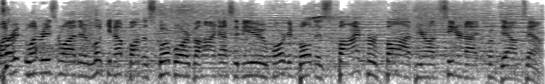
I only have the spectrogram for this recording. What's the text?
One, re- one reason why they're looking up on the scoreboard behind SMU, Morgan Bolton is five for five here on senior night from downtown.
